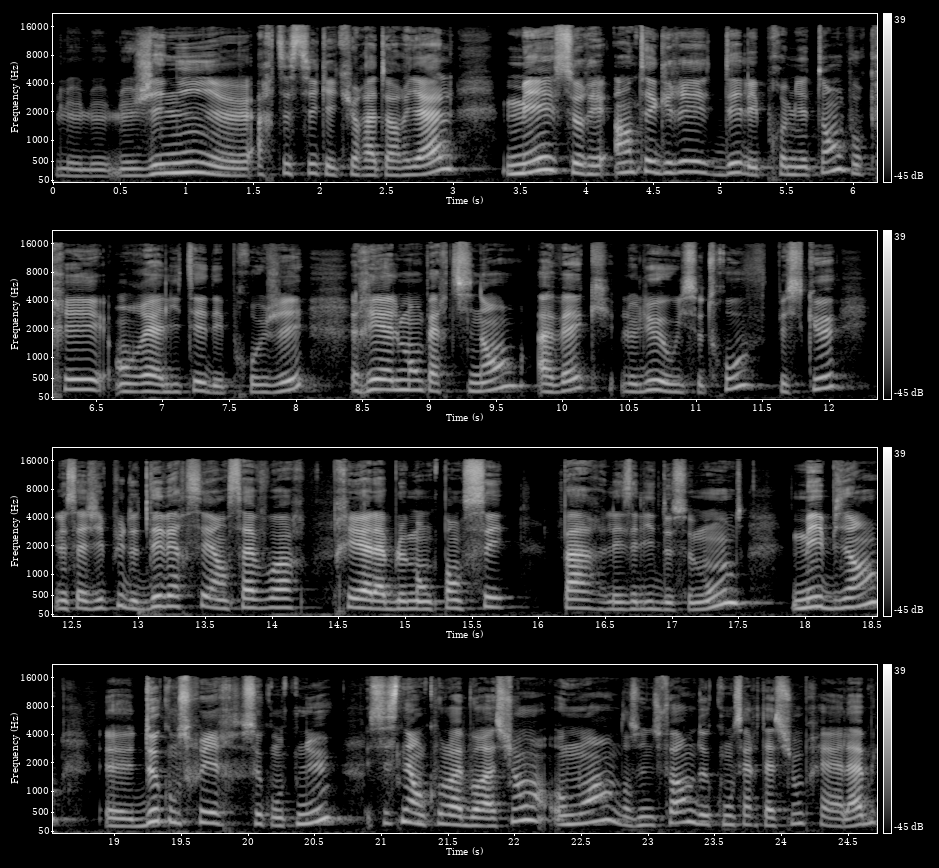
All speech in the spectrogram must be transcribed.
le, génie euh, artistique et curatorial, mais serait intégré dès les premiers temps pour créer en réalité des projets réellement pertinents avec le lieu où il se trouve, puisqu'il ne s'agit plus de déverser un savoir préalablement pensé par les élites de ce monde, mais bien euh, de construire ce contenu, si ce n'est en collaboration, au moins dans une forme de concertation préalable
